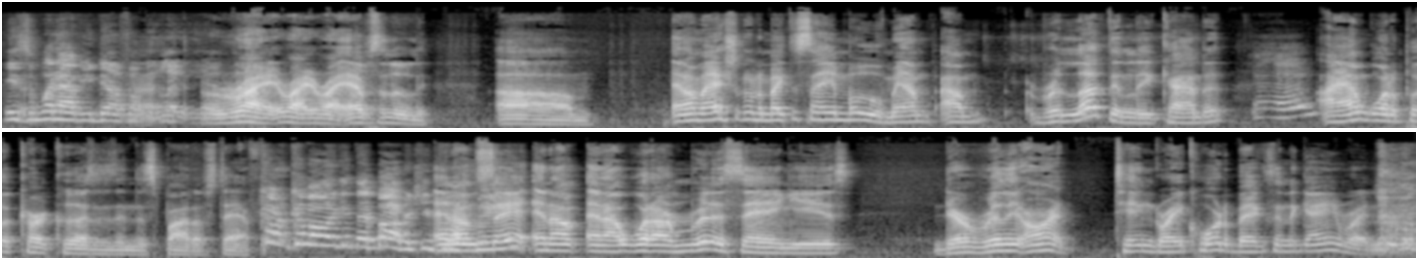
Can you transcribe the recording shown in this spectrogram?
it's what have you done for me lately? Right, right, right. Absolutely. Um, and I'm actually going to make the same move, man. I'm, I'm reluctantly, kind of. Uh-huh. I am going to put Kirk Cousins in the spot of Stafford. Come, come on and get that barbecue. And point, I'm man. saying, and I'm, and I, what I'm really saying is, there really aren't ten great quarterbacks in the game right now.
